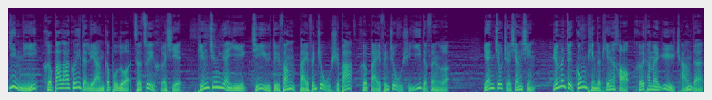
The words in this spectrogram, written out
印尼和巴拉圭的两个部落则最和谐。平均愿意给予对方百分之五十八和百分之五十一的份额。研究者相信，人们对公平的偏好和他们日常的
